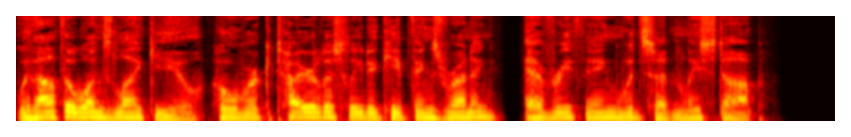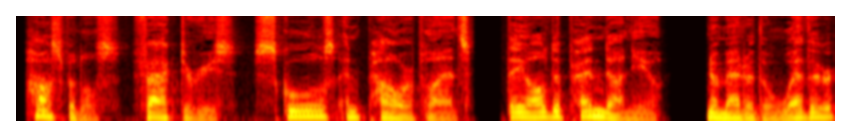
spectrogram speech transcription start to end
Without the ones like you, who work tirelessly to keep things running, everything would suddenly stop. Hospitals, factories, schools, and power plants, they all depend on you. No matter the weather,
